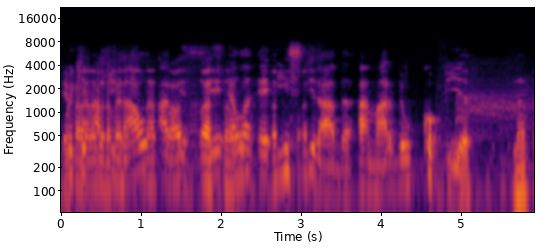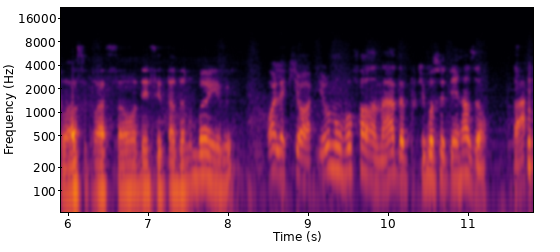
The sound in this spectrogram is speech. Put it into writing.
Porque afinal na a atual DC situação- ela é na- inspirada, a Marvel copia. Na atual situação, a DC tá dando banho, viu? Olha aqui, ó, eu não vou falar nada porque você tem razão, tá?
